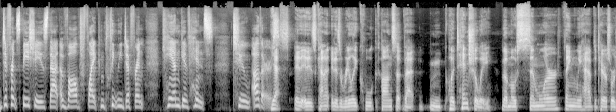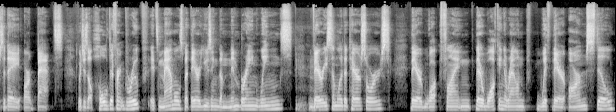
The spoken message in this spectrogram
different species that evolved flight completely different can give hints to others. Yes, it, it is kind of it is a really cool concept that potentially the most similar thing we have to pterosaurs today are bats, which is a whole different group. It's mammals, but they are using the membrane wings, mm-hmm. very similar to pterosaurs. They are walk, flying. They're walking around with their arms still,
